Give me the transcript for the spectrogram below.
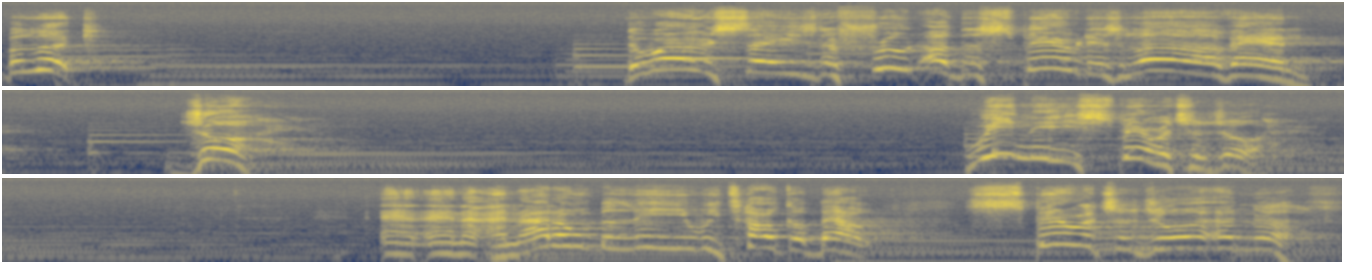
But look, the word says the fruit of the Spirit is love and joy. We need spiritual joy. And, and, and I don't believe we talk about spiritual joy enough.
